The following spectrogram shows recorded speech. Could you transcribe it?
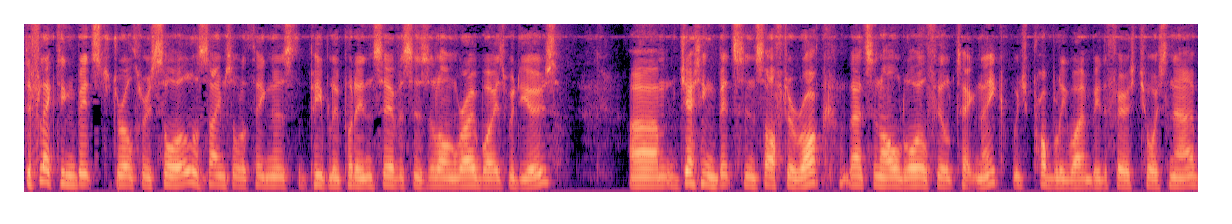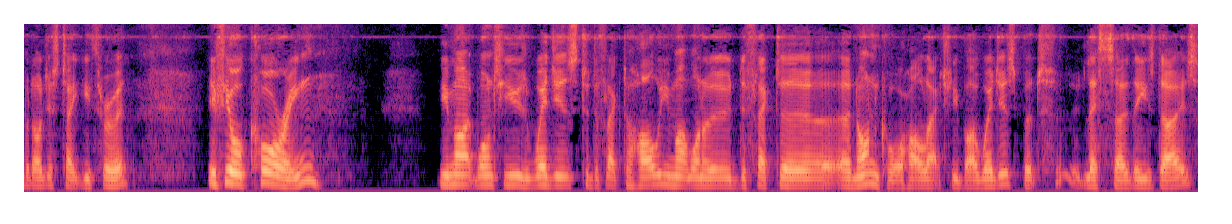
deflecting bits to drill through soil, the same sort of thing as the people who put in services along roadways would use. Um, jetting bits in softer rock, that's an old oil field technique, which probably won't be the first choice now, but I'll just take you through it. If you're coring, you might want to use wedges to deflect a hole. You might want to deflect a, a non-core hole actually by wedges, but less so these days.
